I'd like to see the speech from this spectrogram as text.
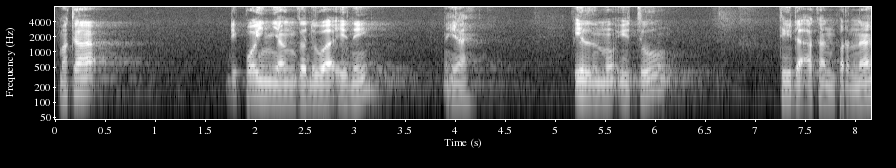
Maka di poin yang kedua ini ya, ilmu itu tidak akan pernah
